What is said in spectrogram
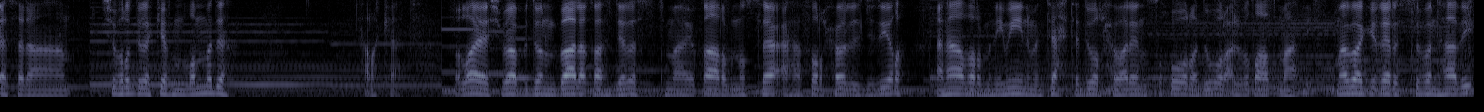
يا سلام. شوف رجله كيف مضمدة. حركات. والله يا شباب بدون مبالغة جلست ما يقارب نص ساعة أفر حول الجزيرة. أناظر من يمين ومن تحت أدور حوالين الصخور أدور على البطاط ما في ما باقي غير السفن هذه.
